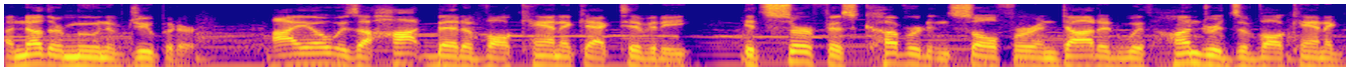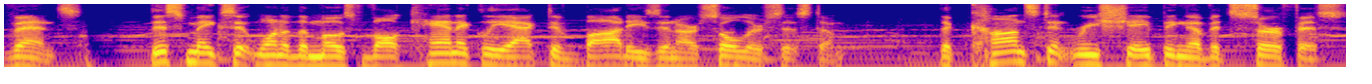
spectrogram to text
another moon of Jupiter. Io is a hotbed of volcanic activity, its surface covered in sulfur and dotted with hundreds of volcanic vents. This makes it one of the most volcanically active bodies in our solar system. The constant reshaping of its surface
